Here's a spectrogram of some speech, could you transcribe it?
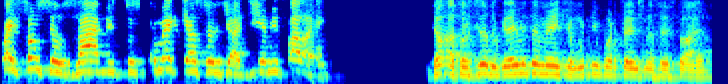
Quais são os seus hábitos? Como é que é o seu dia a dia? Me fala aí. Então, a torcida do Grêmio também, que é muito importante nessa história.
